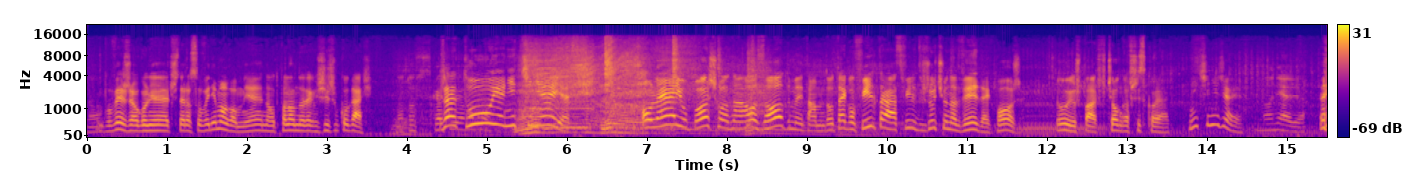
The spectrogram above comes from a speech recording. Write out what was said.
No, Bo wiesz, że ogólnie czterosowy nie mogą, nie? Na odpalono tak się szybko gasi. no to skaczyłem. Żartuję, nic ci nie jest. Oleju poszło na ozodmy tam do tego filtra, a z filtr wrzucił nad wydech, Boże. Tu już patrz, wciąga wszystko jak. Nic się nie dzieje. No nie wiem.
